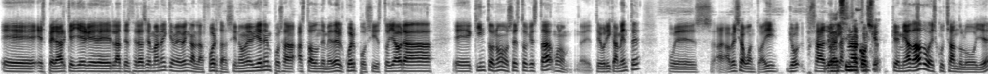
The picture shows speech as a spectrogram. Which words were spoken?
eh, esperar que llegue la tercera semana y que me vengan las fuerzas. Si no me vienen, pues hasta donde me dé el cuerpo. Si estoy ahora eh, quinto, ¿no? O sexto que está, bueno, eh, teóricamente, pues a, ver si aguanto ahí. Yo, o sea, lo que, que, me ha dado escuchándolo hoy, ¿eh?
